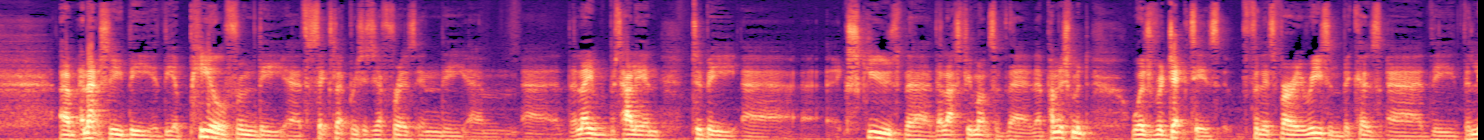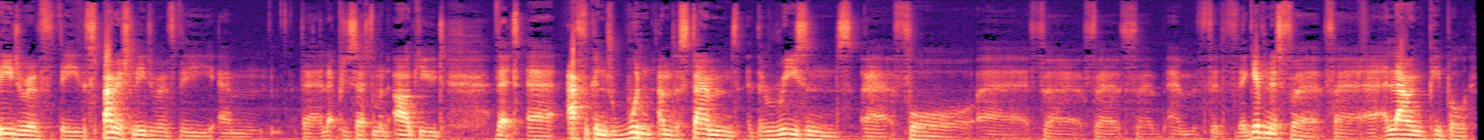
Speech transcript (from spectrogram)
Um, and actually, the the appeal from the uh, six leprosy sufferers in the um, uh, the Labour Battalion to be uh, excused the the last few months of their, their punishment was rejected for this very reason because uh, the the leader of the the Spanish leader of the um, the leprosy settlement argued that uh, Africans wouldn't understand the reasons uh, for, for, for, for, um, for, for forgiveness, for, for allowing people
